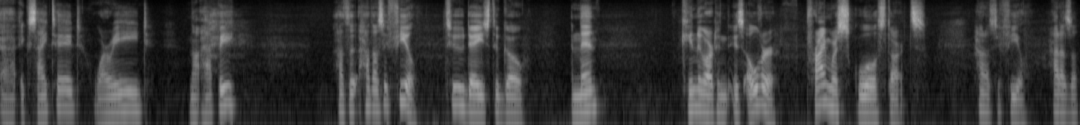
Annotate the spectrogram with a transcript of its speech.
uh, excited, worried, not happy? How's it, how does it feel? Two days to go, and then kindergarten is over. Primary school starts. How does it feel? How does it,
